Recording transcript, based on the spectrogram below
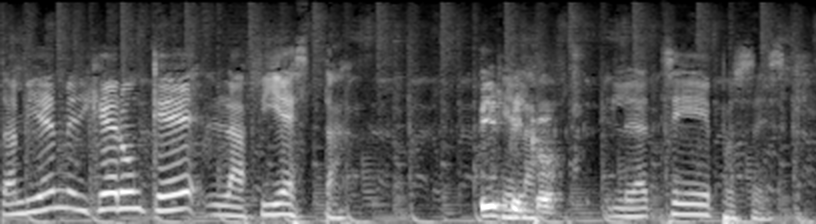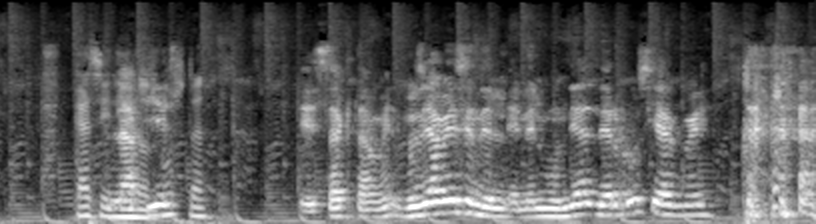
también me dijeron que la fiesta. Típico. sí, pues es que casi la no nos gusta. Exactamente. Pues ya ves en el, en el Mundial de Rusia, güey.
